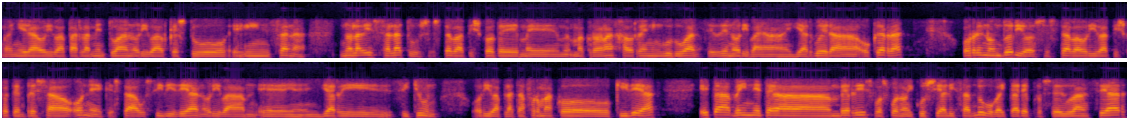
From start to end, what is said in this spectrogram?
gainera hori ba parlamentuan hori ba orkestu egin zana, nola bez salatuz, ez da ba pizkote makroranja horren inguruan zeuden hori ba jarduera okerrak, horren ondorioz, ez da ba hori ba pizkote enpresa honek, ez da bidean hori ba e, jarri zitun hori ba plataformako kideak, eta behin eta berriz, pues, bueno, ikusi izan dugu baita ere prozeduran zehar,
